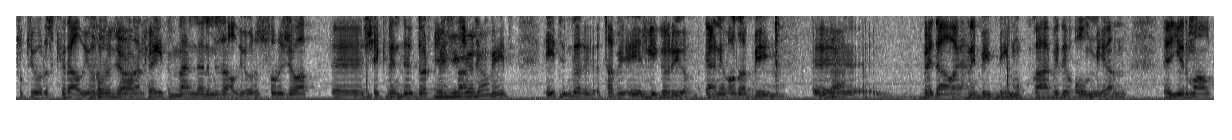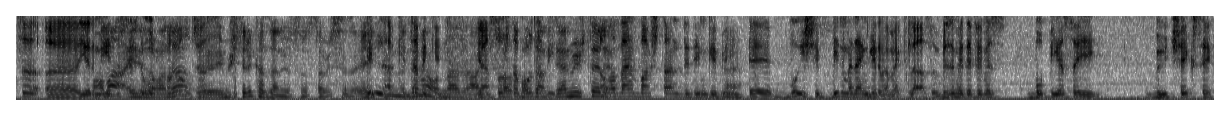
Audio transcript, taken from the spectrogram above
tutuyoruz, kiralıyoruz. Soru cevap Oradan şeklinde. eğitmenlerimizi alıyoruz. Soru cevap e, şeklinde 4-5 İlgi görüyor saatlik bir eğitim, eğitim görüyor. Tabii ilgi görüyor. Yani o da bir e, güzel. Bedava yani bir, bir mukabili olmayan e, 26 e, 27 Ama sene aynı Urfa'da zamanda olacağız. e, müşteri kazanıyorsunuz tabii siz İlla eğitimle değil tabii mi? ki. Onlar yani sonuçta burada potansiyel bir, müşteri. Ama ben baştan dediğim gibi e, bu işi bilmeden girmemek lazım. Bizim hedefimiz bu piyasayı büyüteceksek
